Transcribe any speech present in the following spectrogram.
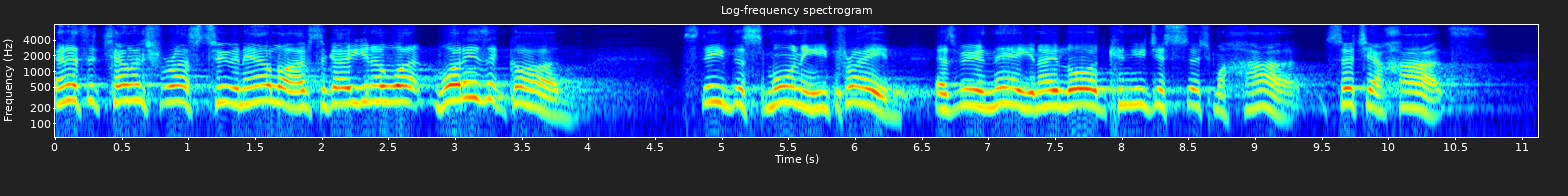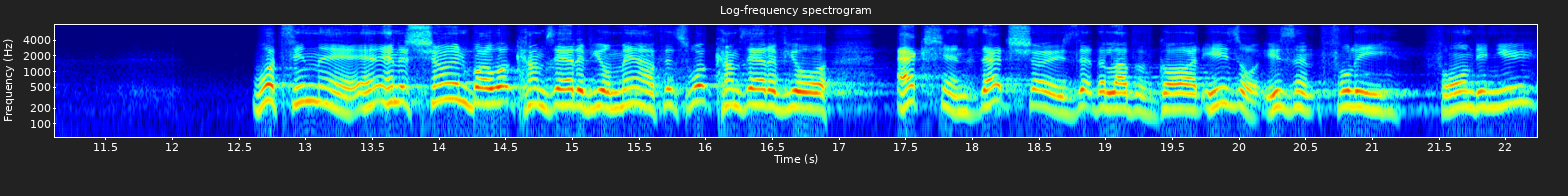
And it's a challenge for us too in our lives to go, you know what? What is it, God? Steve, this morning, he prayed as we were in there, you know, Lord, can you just search my heart? Search our hearts. What's in there? And, it's shown by what comes out of your mouth, it's what comes out of your actions. That shows that the love of God is or isn't fully formed in you.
